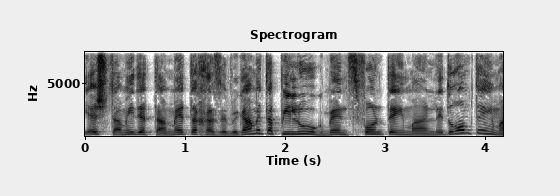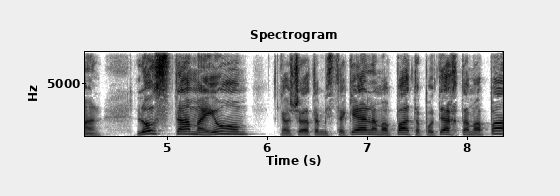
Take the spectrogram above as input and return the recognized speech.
יש תמיד את המתח הזה, וגם את הפילוג בין צפון תימן לדרום תימן. לא סתם היום, כאשר אתה מסתכל על המפה, אתה פותח את המפה,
